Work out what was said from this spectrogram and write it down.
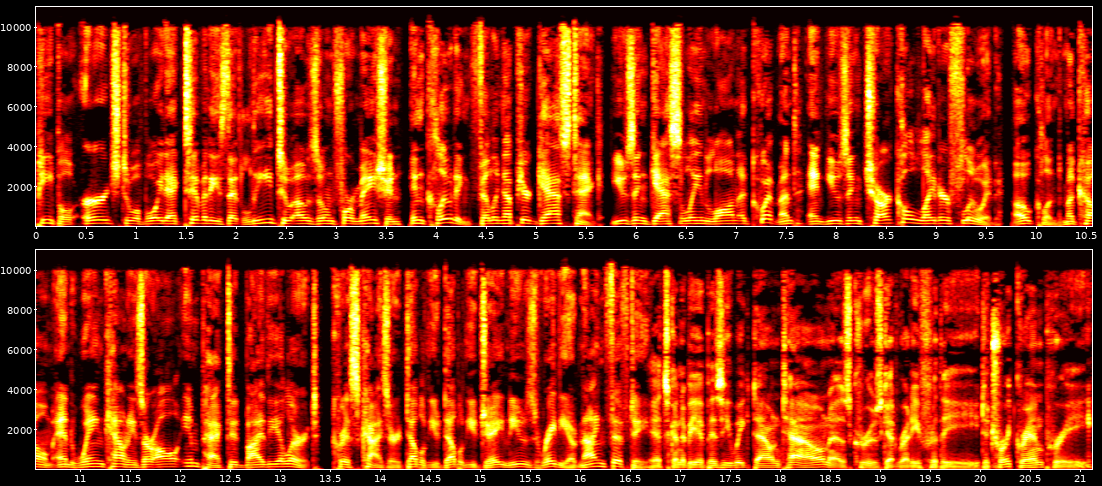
People urged to avoid activities that lead to ozone formation, including filling up your gas tank, using gasoline lawn equipment, and using charcoal lighter fluid. Oakland, Macomb, and Wayne counties are all impacted by the alert. Chris Kaiser, WWJ News Radio 950. It's going to be a busy week downtown as crews get ready for the Detroit Grand Prix.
